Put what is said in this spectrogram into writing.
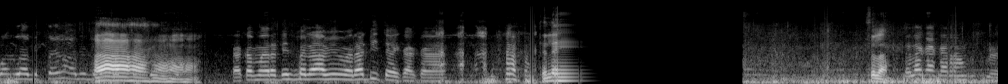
बंगला बिकता है ना अभी हा हा हा हा हा हा. काका मराठीत बोला आम्ही मराठीच आहे काका. त्याला हे- चला. चला काका रामकृष्ण.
